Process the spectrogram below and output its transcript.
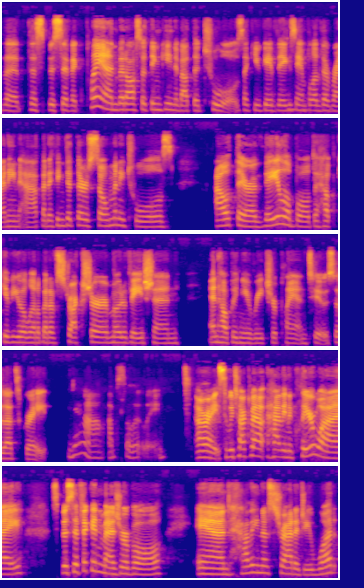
the the specific plan but also thinking about the tools like you gave the example of the mm-hmm. running app and i think that there's so many tools out there available to help give you a little bit of structure motivation and helping you reach your plan too so that's great yeah absolutely all right. So we talked about having a clear why, specific and measurable, and having a strategy. What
